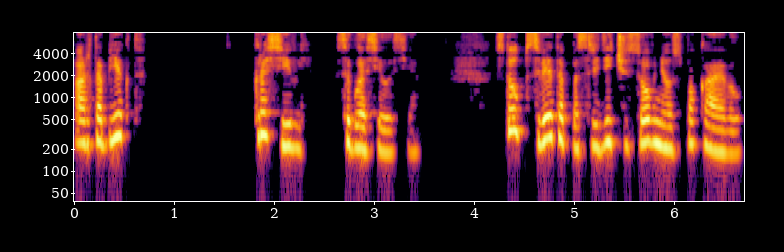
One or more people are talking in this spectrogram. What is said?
арт-объект? Красивый, согласилась я. Столб света посреди часовни успокаивал,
